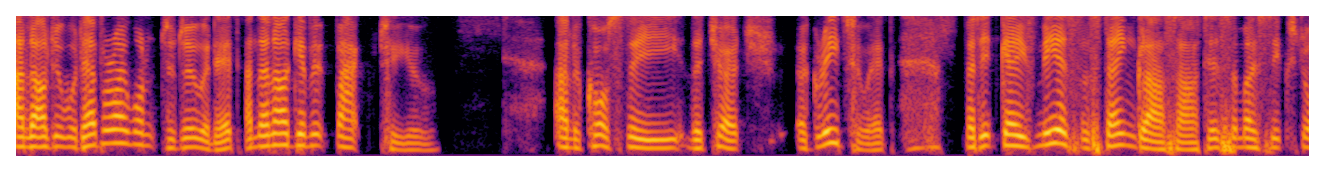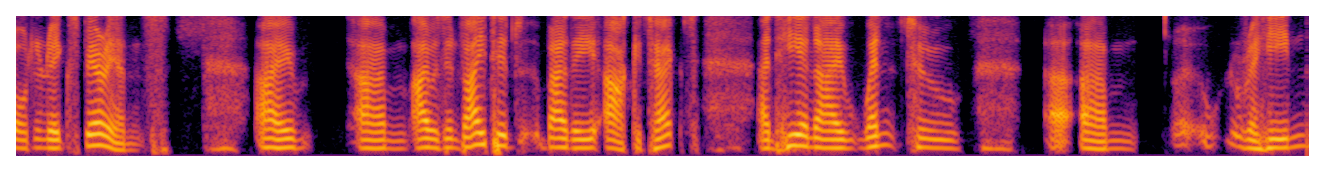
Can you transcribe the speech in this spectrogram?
and I'll do whatever I want to do in it, and then I'll give it back to you. And of course, the, the church agreed to it, but it gave me, as the stained glass artist, the most extraordinary experience. I, um, I was invited by the architect, and he and I went to uh, um, Raheen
